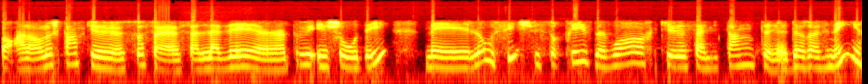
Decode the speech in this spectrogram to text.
Bon, alors là, je pense que ça, ça, l'avait euh, un peu échaudé. Mais là aussi, je suis surprise de voir que ça lui tente euh, de revenir.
